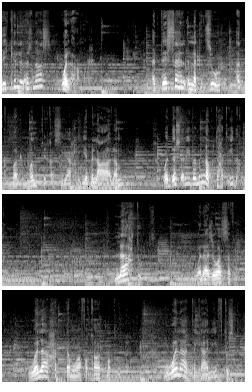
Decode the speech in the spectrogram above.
بكل الأجناس والأعمار. قديش سهل إنك تزور أكبر منطقة سياحية بالعالم وقديش قريبة منك وتحت إيدك. لا حدود ولا جواز سفر ولا حتى موافقات مطلوبة ولا تكاليف تذكر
